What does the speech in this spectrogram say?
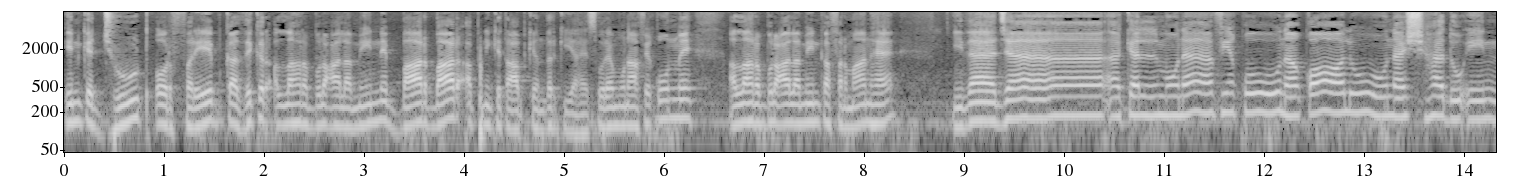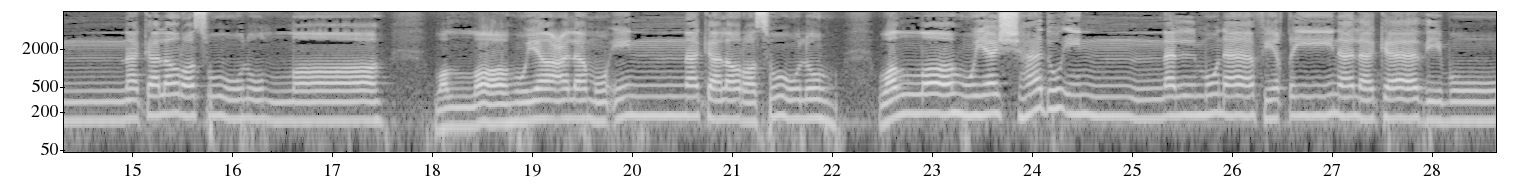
ان کے جھوٹ اور فریب کا ذکر اللہ رب العالمین نے بار بار اپنی کتاب کے اندر کیا ہے۔ سورہ منافقون میں اللہ رب العالمین کا فرمان ہے اذا جاءك المنافقون قالوا نشهد انك لرسول الله والله يعلم انك لرسوله والله يشهد ان المنافقين لكاذبون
